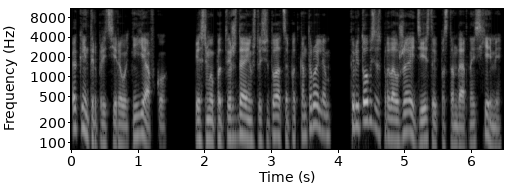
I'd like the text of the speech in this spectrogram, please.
как интерпретировать неявку. Если мы подтверждаем, что ситуация под контролем, Туритопсис продолжает действовать по стандартной схеме.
